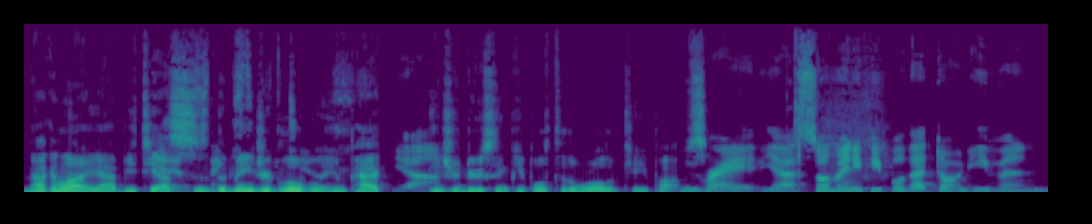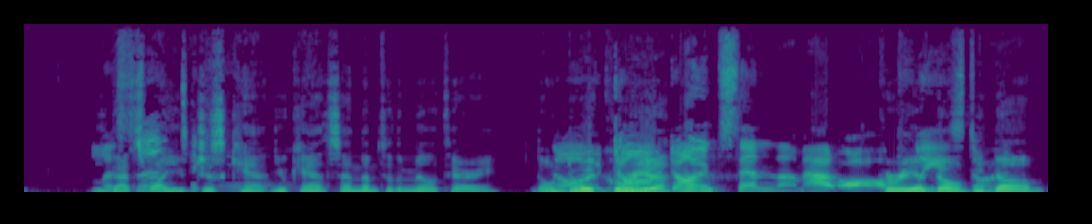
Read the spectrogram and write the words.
not gonna lie, yeah, BTS It is, is the major global impact Yeah. introducing people to the world of K-pop. So Right. Yeah. So many people that don't even. Listen that's why you just can't you can't send them to the military. Don't No, do it, Korea. Don't, don't send them at all. Korea, Please don't be dumb.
